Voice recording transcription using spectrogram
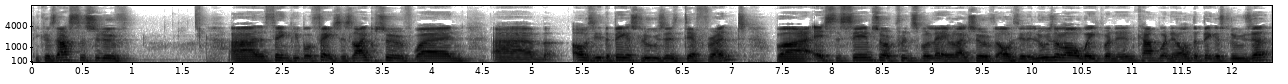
Because that's the sort of uh, the thing people face. It's like sort of when um, obviously the biggest loser is different, but it's the same sort of principle there. Like sort of obviously they lose a lot of weight when they're in camp when they're on the biggest loser,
